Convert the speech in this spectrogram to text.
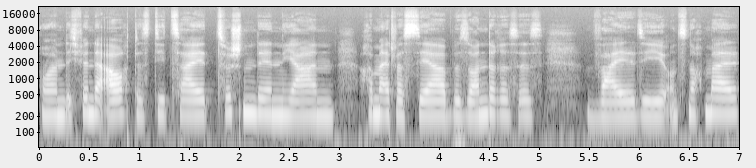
Und ich finde auch, dass die Zeit zwischen den Jahren auch immer etwas sehr Besonderes ist, weil sie uns nochmal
